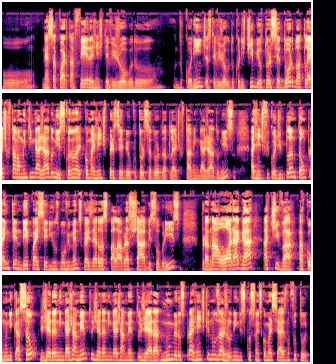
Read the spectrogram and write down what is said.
o, nessa quarta-feira a gente teve jogo do, do Corinthians, teve jogo do Curitiba e o torcedor do Atlético estava muito engajado nisso. Quando como a gente percebeu que o torcedor do Atlético estava engajado nisso, a gente ficou de plantão para entender quais seriam os movimentos, quais eram as palavras-chave sobre isso, para na hora H ativar a comunicação, gerando engajamento, gerando engajamento gera números para a gente que nos ajudam em discussões comerciais no futuro.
